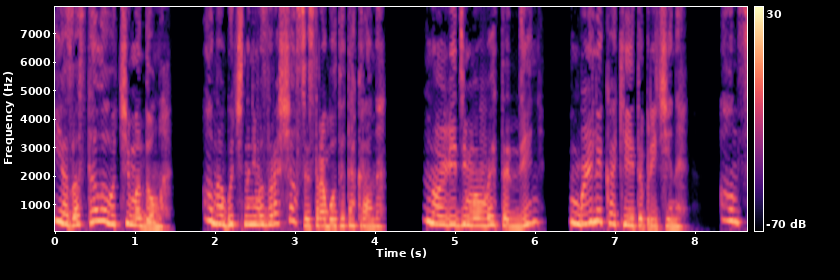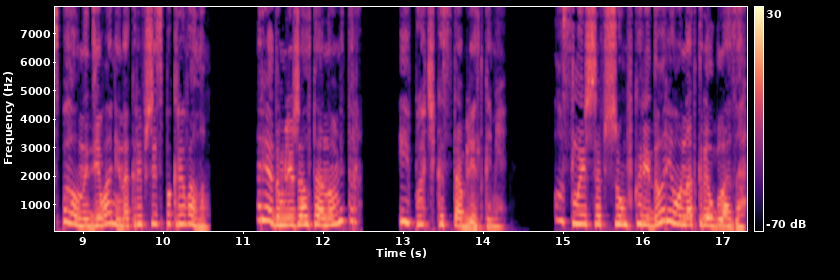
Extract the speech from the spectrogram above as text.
я застала отчима дома. Он обычно не возвращался с работы так рано. Но, видимо, в этот день были какие-то причины. Он спал на диване, накрывшись покрывалом. Рядом лежал тонометр и пачка с таблетками. Услышав шум в коридоре, он открыл глаза.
